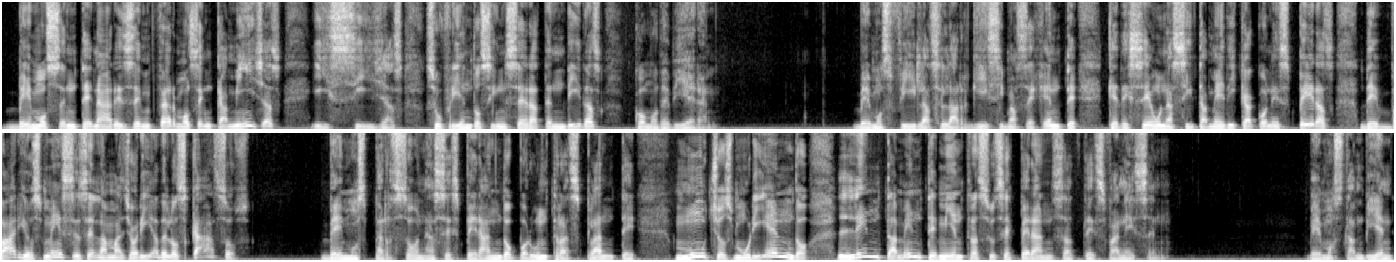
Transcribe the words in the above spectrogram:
vemos centenares de enfermos en camillas y sillas, sufriendo sin ser atendidas como debieran. Vemos filas larguísimas de gente que desea una cita médica con esperas de varios meses en la mayoría de los casos. Vemos personas esperando por un trasplante, muchos muriendo lentamente mientras sus esperanzas desvanecen. Vemos también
